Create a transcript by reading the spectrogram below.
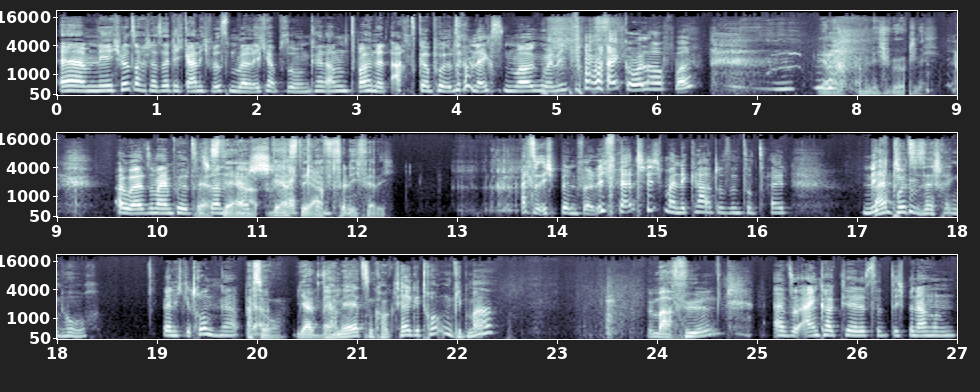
ähm, nee, ich will es auch tatsächlich gar nicht wissen, weil ich habe so einen, keine Ahnung, 280er Puls am nächsten Morgen, wenn ich vom Alkohol aufwache. Ja, aber nicht wirklich. Aber also mein Puls ist schon der, erschreckend. wärst der ja völlig fertig. Also ich bin völlig fertig. Meine Karte sind zurzeit nicht, Dein Puls ist erschreckend hoch. wenn ich getrunken habe. Ach so. Ja, wir haben ja jetzt einen Cocktail getrunken. Gib mal. Will mal fühlen. Also ein Cocktail, ist, ich bin auch ein,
